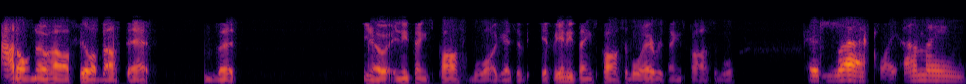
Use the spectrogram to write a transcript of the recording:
I don't know how I feel about that, but you know, anything's possible. I guess if if anything's possible, everything's possible. Exactly. I mean,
